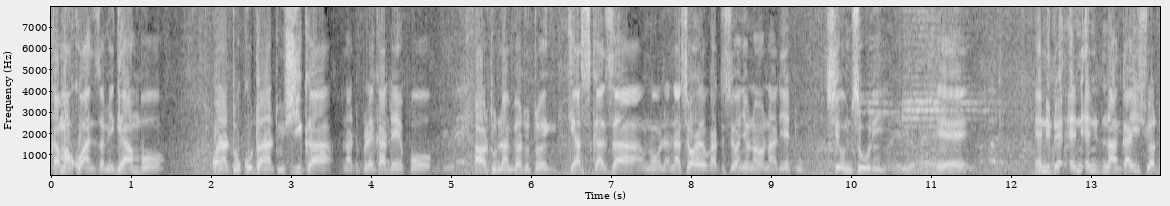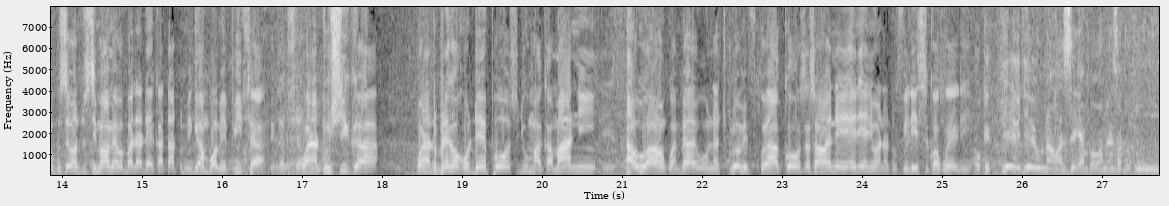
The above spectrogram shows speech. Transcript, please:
Kama kwanza migambo wanatukuta, wanatushika, wanatupeleka depo au tunaambiwa tutoe kiasi kadhaa, unaona, na sio wakati sio wenyewe, unaona hali yetu sio mzuri. Eh. Yaani tu- yaani- yaani tunahangaishwa tukisema tusimame hapa, baada ya dakika tatu migambo wamepita, wanatushika wanatupeleka huko depo, sijui mahakamani, au hao kuambia unachukuliwa mifuko yako. Sasa yani yaani wanatufilisi kwa kweli. Okay, je, je una wazee ambao wanaweza kuku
